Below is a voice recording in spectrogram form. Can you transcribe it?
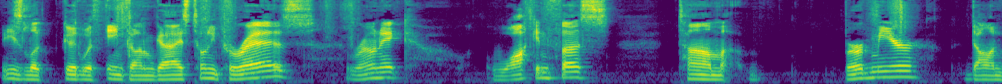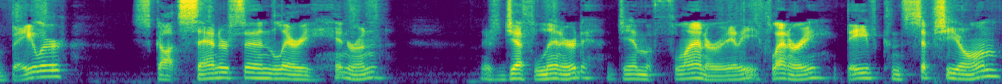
These look good with ink on them, guys. Tony Perez, Roenicke, Walkenfuss, Tom Burgmeier, Don Baylor, Scott Sanderson, Larry Herndon. There's Jeff Leonard, Jim Flannery, Flannery, Dave Concepcion.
